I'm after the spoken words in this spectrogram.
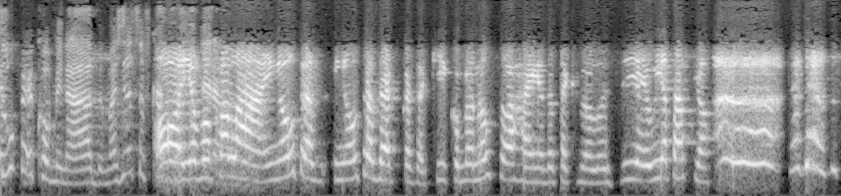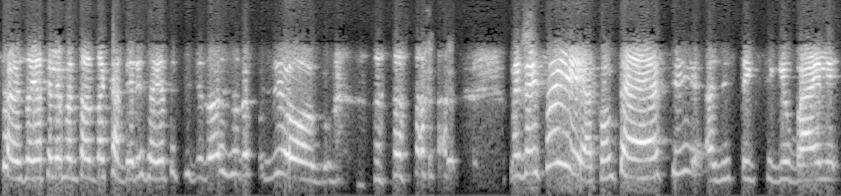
super combinado. Imagina se eu ficar. Ó, e eu vou falar, em outras, em outras épocas aqui, como eu não sou a rainha da tecnologia, eu ia estar tá assim, ó. Ah, meu Deus do céu, eu já ia ter levantado da cadeira e já ia ter pedido ajuda pro Diogo. mas é isso aí, acontece. A gente tem que seguir o baile.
